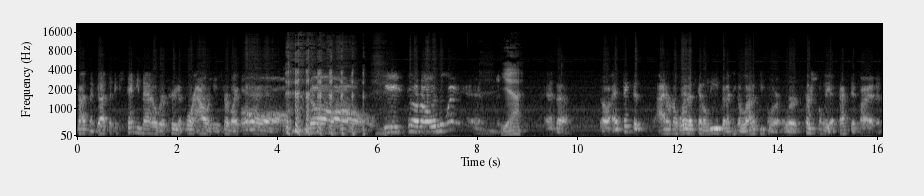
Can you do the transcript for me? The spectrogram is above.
shot in the gut, but extending that over a period of four hours, it was sort of like, oh, no, he's gonna win. Yeah. And uh, so I think that I don't know where that's going to lead, but I think a lot of people are, were personally affected by it, and,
